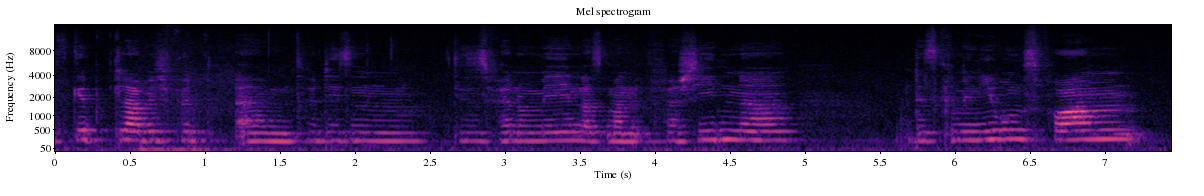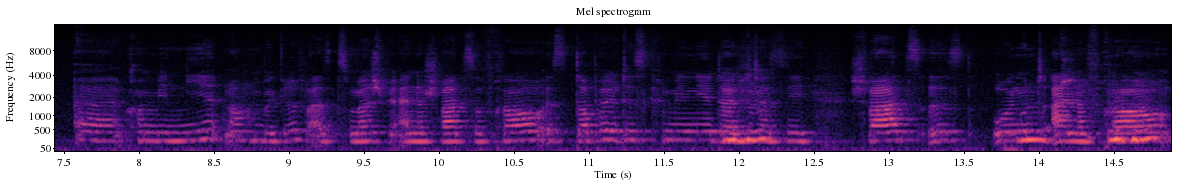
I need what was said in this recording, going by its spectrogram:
Es gibt, glaube ich, für, ähm, für diesen, dieses Phänomen, dass man verschiedene Diskriminierungsformen äh, kombiniert, noch einen Begriff. Also zum Beispiel eine schwarze Frau ist doppelt diskriminiert, dadurch, Mhm. dass sie schwarz ist und, Und- eine Frau.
